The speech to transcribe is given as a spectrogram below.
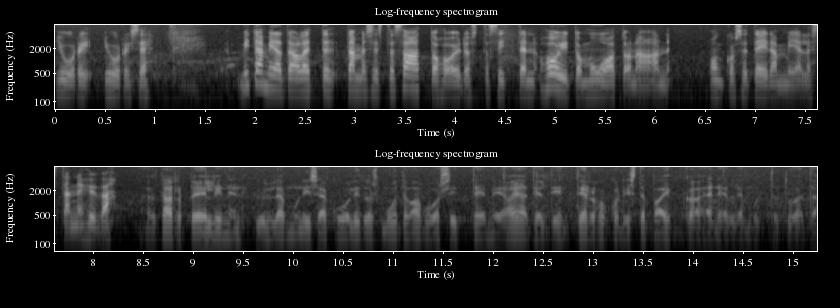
Juuri, juuri se. Mitä mieltä olette tämmöisestä saattohoidosta sitten hoitomuotonaan? Onko se teidän mielestänne hyvä? Tarpeellinen, kyllä. Mun isä kuoli tuossa muutama vuosi sitten ja me ajateltiin terhokodista paikkaa hänelle, mutta tuota,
